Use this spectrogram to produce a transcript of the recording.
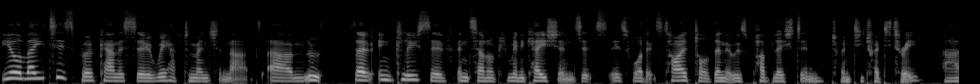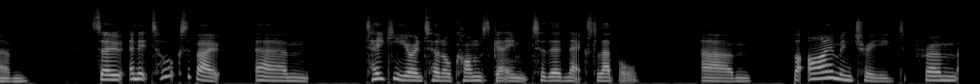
your latest book, Aniisu, we have to mention that. Um, mm. So, inclusive internal communications. It's is what it's titled, and it was published in 2023. Um, so, and it talks about um, taking your internal comms game to the next level. Um, but I'm intrigued from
